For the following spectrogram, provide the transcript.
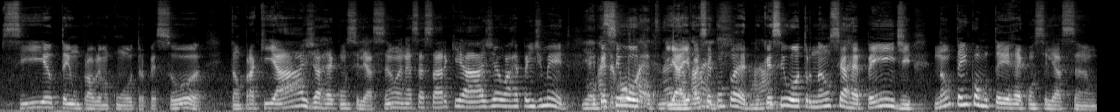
se eu tenho um problema com outra pessoa, então para que haja reconciliação é necessário que haja o arrependimento. E aí porque vai ser se completo, o outro, né? E aí Exatamente. vai ser completo. Aham. Porque se o outro não se arrepende, não tem como ter reconciliação.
